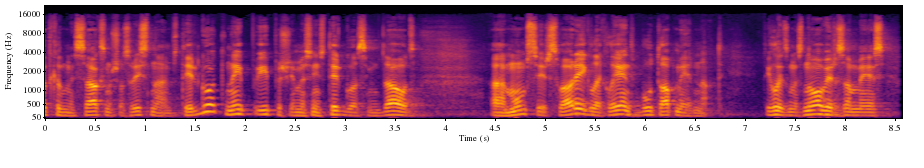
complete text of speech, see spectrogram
tad, kad mēs sāksim šos risinājumus tirgot, un īp- īpaši, ja mēs viņus tirgosim daudz, mums ir svarīgi, lai klienti būtu apmierināti. Tiklīdz mēs novirzamies e,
